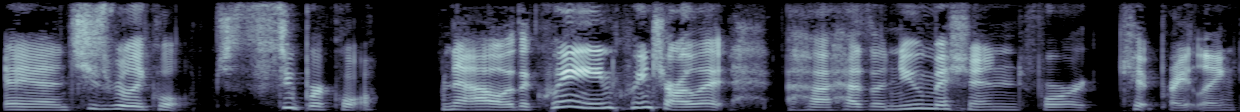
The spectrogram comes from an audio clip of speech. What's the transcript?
And she's really cool. She's super cool. Now, the Queen, Queen Charlotte, uh, has a new mission for Kit Brightling.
